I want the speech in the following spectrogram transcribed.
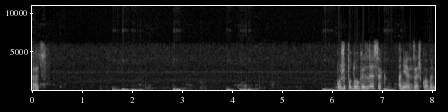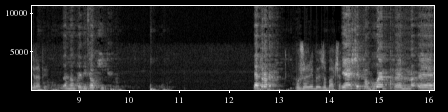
S. Może podłogę z desek? A nie, ze szkła będzie lepiej. Będą te widoki. Ja trochę... Może ryby zobaczę. Ja jeszcze pogłęb... e,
